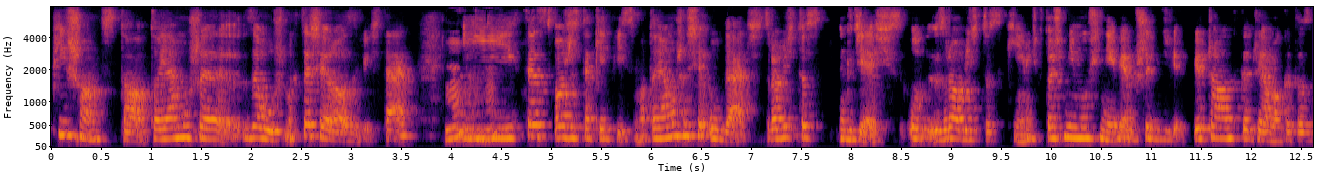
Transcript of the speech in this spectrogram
pisząc to, to ja muszę, załóżmy, chcę się rozwieść, tak? Mhm. I chcę stworzyć takie pismo, to ja muszę się udać, zrobić to gdzieś, u, zrobić to z kimś. Ktoś mi musi, nie wiem, przyjść pieczątkę, czy ja mogę to z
